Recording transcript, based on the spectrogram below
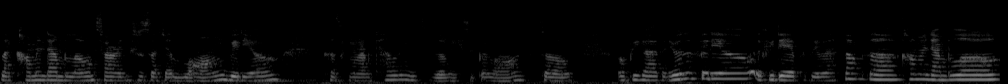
Like comment down below. I'm sorry this was such a long video because when i'm telling this is gonna be super long. So hope you guys enjoyed this video. If you did please give it a thumbs up. Comment down below.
